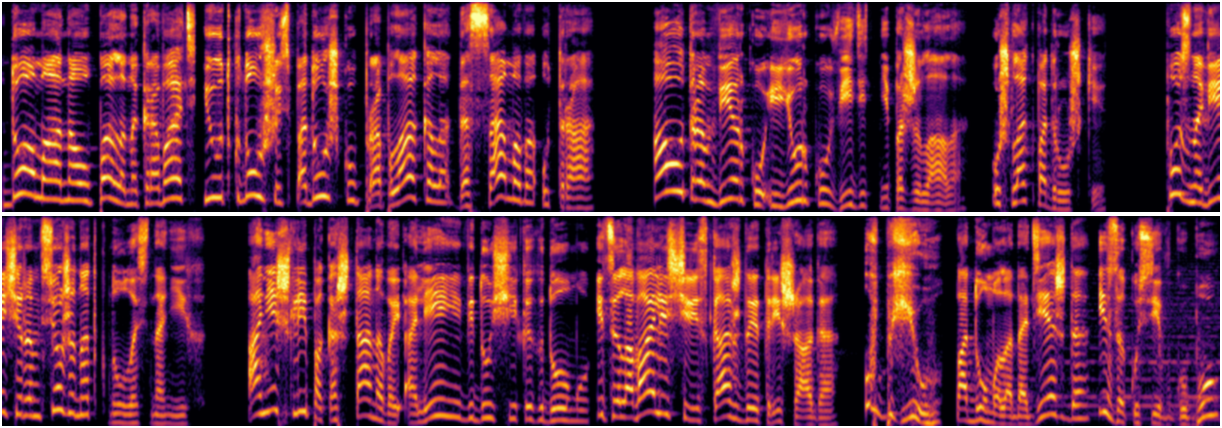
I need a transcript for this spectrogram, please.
Дома она упала на кровать и, уткнувшись в подушку, проплакала до самого утра. А утром Верку и Юрку видеть не пожелала. Ушла к подружке. Поздно вечером все же наткнулась на них. Они шли по каштановой аллее, ведущей к их дому, и целовались через каждые три шага. «Убью!» – подумала Надежда и, закусив губу,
